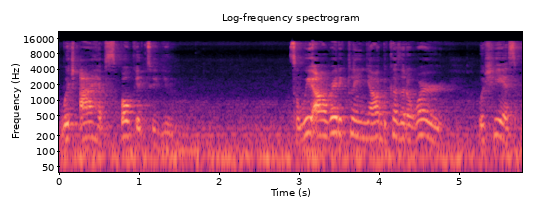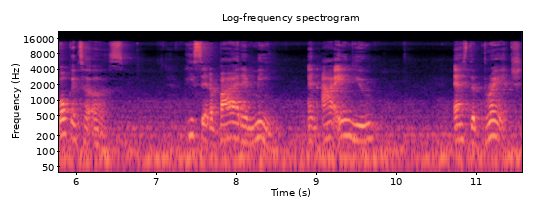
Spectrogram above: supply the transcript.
which I have spoken to you. So we already clean y'all because of the word which he has spoken to us. He said, Abide in me, and I in you, as the branch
